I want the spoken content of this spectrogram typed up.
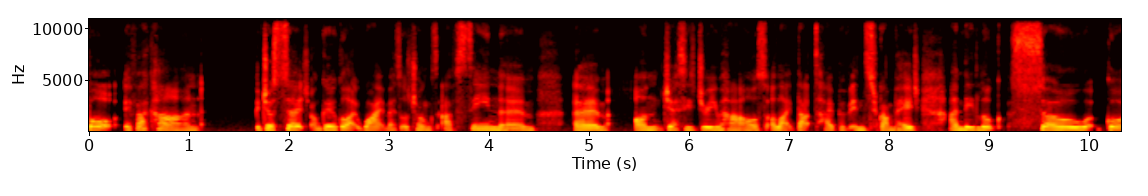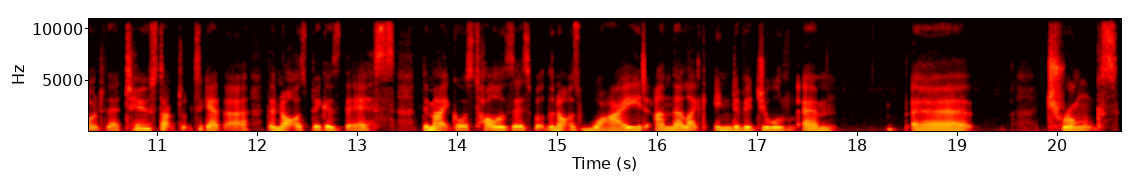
but if I can't just search on Google like white metal trunks. I've seen them um, on Jessie's Dream House or like that type of Instagram page and they look so good. They're two stacked up together. They're not as big as this. They might go as tall as this but they're not as wide and they're like individual um, uh, trunks.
